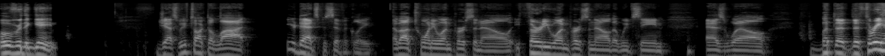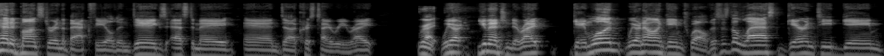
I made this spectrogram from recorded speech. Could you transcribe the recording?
over the game. Jess, we've talked a lot, your dad specifically, about 21 personnel, 31 personnel that we've seen as well. But the the three headed monster in the backfield and Diggs, Estime, and uh, Chris Tyree, right? Right. We are. You mentioned it, right? Game one. We are now on game 12. This is the last guaranteed game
